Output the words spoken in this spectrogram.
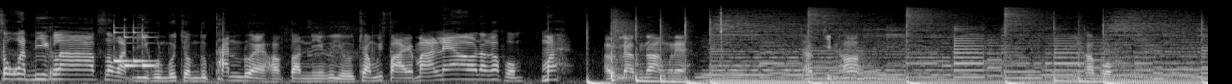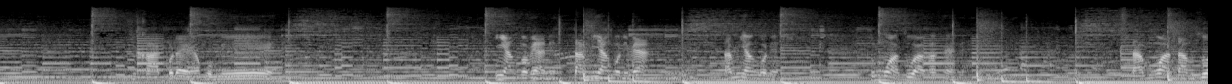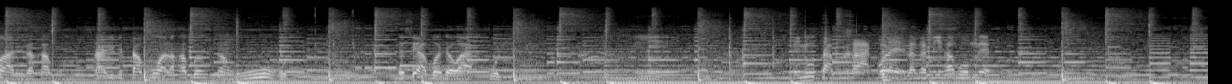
สวัสดีครับ สวัสดีคุณผู้ชมทุกท่านด้วยครับ ตอนนี้ก็อยู่ช่องวิฟายมาแล้วนะครับผม มา เอาอีกแล้วพี่น้องมาเนี่ยแล้วกินห่องนี่ครับผมขาดก็ได้ครับผมนี่อีหยังก่อนแม่เนี่ยตามอีหยังก่อนนี่แม่ตามอีหยังก่อนเนี่ยทุ่มมั่วซัวครับแค่เนี่ยตามมั่วตามซั่วนี่แหละครับผมนายนี่เป็นตามมั่วแล้วครับเบิ้งพี่น้องโอ้โหจะเสียบบ่จะว่าปุด นูตับขาดไว้แล้วกันนี้ครับผมเนี่ย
